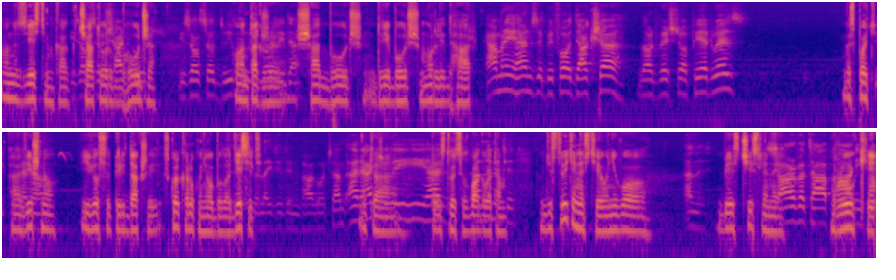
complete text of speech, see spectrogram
Он известен как Чатурбхуджа. Он также Шадбудж, Двибудж, Мурлидхар. Господь а, Вишну явился перед Дакшей. Сколько рук у него было? Десять. Это повествуется в Бхагаватам. В действительности у него бесчисленные руки.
